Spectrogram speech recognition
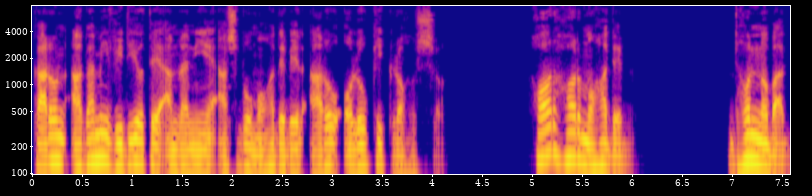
কারণ আগামী ভিডিওতে আমরা নিয়ে আসব মহাদেবের আরও অলৌকিক রহস্য। হর হর মহাদেব। ধন্যবাদ।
